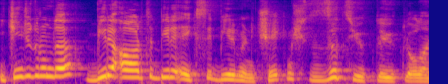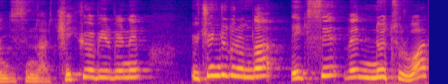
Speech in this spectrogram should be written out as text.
İkinci durumda biri artı biri eksi birbirini çekmiş. Zıt yüklü yüklü olan cisimler çekiyor birbirini. Üçüncü durumda eksi ve nötr var.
